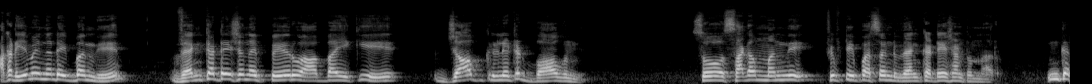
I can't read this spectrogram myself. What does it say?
అక్కడ ఏమైందంటే ఇబ్బంది వెంకటేష్ అనే పేరు ఆ అబ్బాయికి జాబ్కి రిలేటెడ్ బాగుంది. సో సగం మంది ఫిఫ్టీ పర్సెంట్ వెంకటేష్ అంటున్నారు. ఇంకా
